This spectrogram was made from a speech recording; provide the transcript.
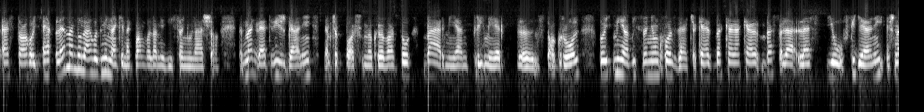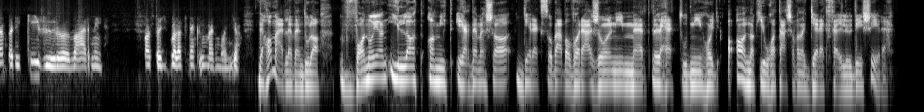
ezt, a, hogy e, lemendulához mindenkinek van valami viszonyulása. Meg lehet vizsgálni, nem csak parfümökről van szó, bármilyen primér szagról, hogy mi a viszonyunk hozzá, csak ehhez be kell, kell, befele lesz jó figyelni, és nem pedig kívülről várni azt, hogy valaki nekünk megmondja. De ha már levendula, van olyan illat, amit érdemes a gyerekszobába varázsolni, mert lehet tudni, hogy annak jó hatása van a gyerek fejlődésére?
